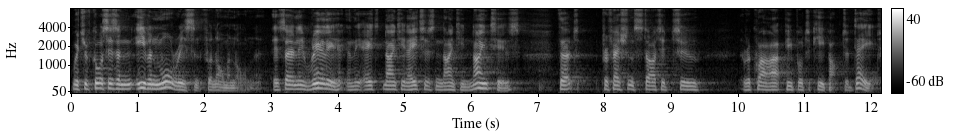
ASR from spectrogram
which of course is an even more recent phenomenon. It's only really in the 1980s and 1990s that professions started to require people to keep up to date,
